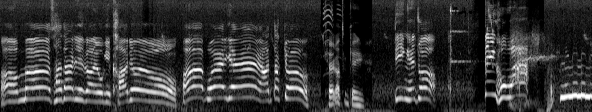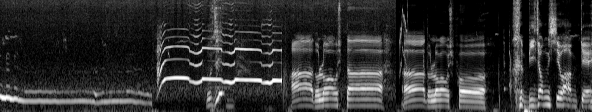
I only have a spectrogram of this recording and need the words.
아, 엄마! 사다리가 여기 가려요. 아, 뭐야, 이게! 안 닦여! 개 같은 게임. 띵 해줘! 띵 호와! 뭐지? 아 놀러 가고 싶다. 아 놀러 가고 싶어. 미정 씨와 함께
